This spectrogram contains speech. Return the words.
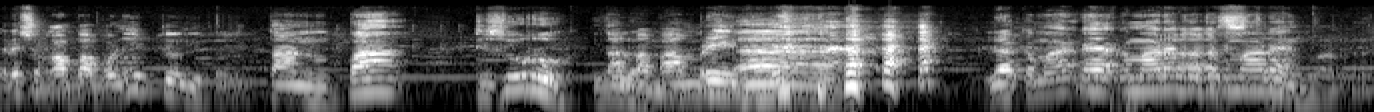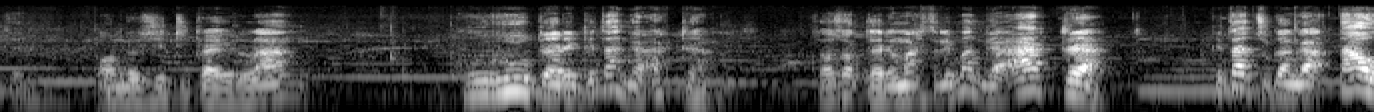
resiko apa pun itu gitu. Tanpa disuruh gitu Tanpa pamrih. Nah, lah kemarin kayak kemarin contoh kemarin. Kondisi Dika hilang guru dari kita nggak ada. Sosok dari Mas Limat nggak ada. Kita juga nggak tahu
